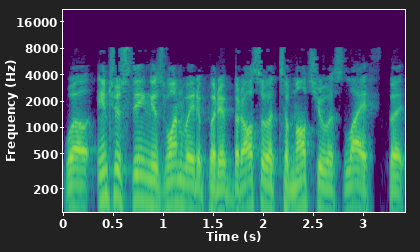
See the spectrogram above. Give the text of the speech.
well, interesting is one way to put it, but also a tumultuous life. But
